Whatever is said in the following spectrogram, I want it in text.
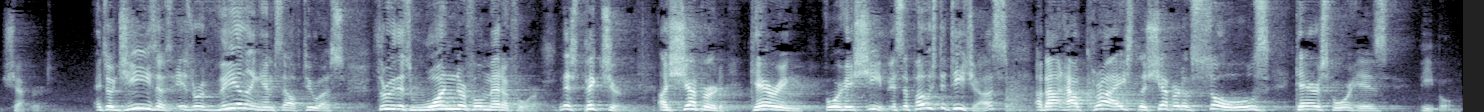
shepherd. And so Jesus is revealing himself to us through this wonderful metaphor, this picture. A shepherd caring for his sheep is supposed to teach us about how Christ, the shepherd of souls, cares for his people.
